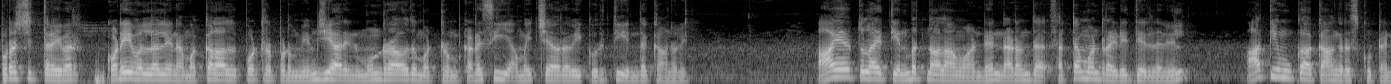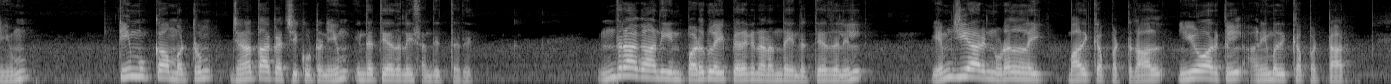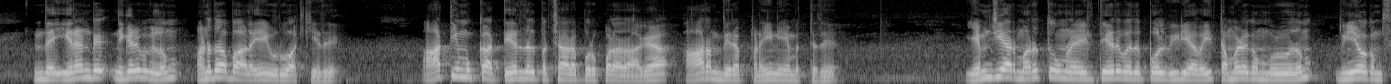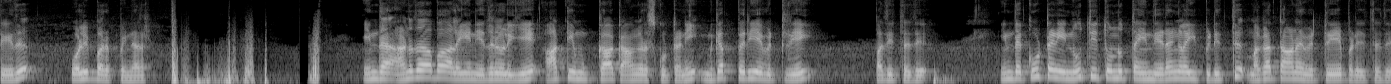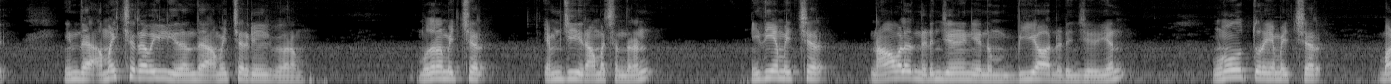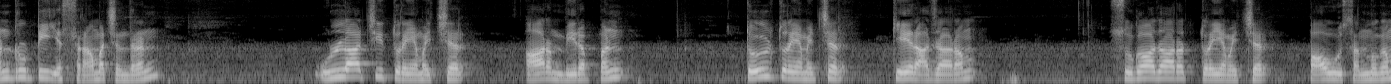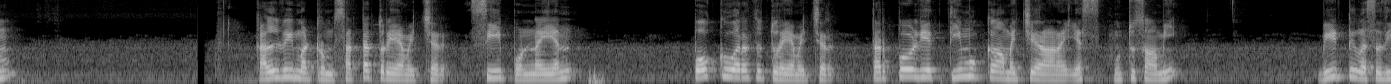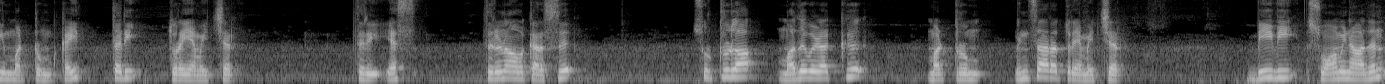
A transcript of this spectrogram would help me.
புரட்சித் தலைவர் கொடைவள்ளல் என மக்களால் போற்றப்படும் எம்ஜிஆரின் மூன்றாவது மற்றும் கடைசி அமைச்சரவை குறித்து இந்த காணொளி. ஆயிரத்தி தொள்ளாயிரத்தி எண்பத்தி நாலாம் ஆண்டு நடந்த சட்டமன்ற இடைத்தேர்தலில் அதிமுக காங்கிரஸ் கூட்டணியும் திமுக மற்றும் ஜனதா கட்சி கூட்டணியும் இந்த தேர்தலை சந்தித்தது. இந்திரா காந்தியின் படுகொலை பிறகு நடந்த இந்த தேர்தலில் எம்ஜிஆரின் உடல்நிலை பாதிக்கப்பட்டதால் நியூயார்க்கில் அனுமதிக்கப்பட்டார். இந்த இரண்டு நிகழ்வுகளும் அனுதாப அலையை உருவாக்கியது. அதிமுக தேர்தல் பிரச்சார பொறுப்பாளராக ஆரம் வீரப்பனை நியமித்தது. எம்ஜிஆர் மருத்துவமனையில் தேறுவது போல் வீடியோவை தமிழகம் முழுவதும் விநியோகம் செய்து ஒளிபரப்பினர். இந்த அனுதாப அலையின் எதிரொலியே அதிமுக காங்கிரஸ் கூட்டணி மிகப்பெரிய வெற்றியை பதித்தது. இந்த கூட்டணி நூற்றி தொண்ணூத்தைந்து இடங்களை பிடித்து மகத்தான வெற்றியை படைத்தது. இந்த அமைச்சரவையில் இருந்த அமைச்சர்களில் விவரம். முதலமைச்சர் எம்ஜி ராமச்சந்திரன் நிதியமைச்சர் நாவலர் நெடுஞ்செழியன் என்னும் பிஆர் நெடுஞ்செழியன் உணவுத்துறை அமைச்சர் பன்ருட்டி எஸ். ராமச்சந்திரன் உள்ளாட்சித்துறை அமைச்சர் ஆர். எம். வீரப்பன் தொழில்துறை அமைச்சர் கே. ராஜாராம் சுகாதாரத்துறை அமைச்சர் பாவு சண்முகம் கல்வி மற்றும் சட்டத்துறை அமைச்சர் சி. பொன்னையன் போக்குவரத்து துறை அமைச்சர் தற்போதைய திமுக அமைச்சரான எஸ். முத்துசாமி வீட்டு வசதி மற்றும் கைத்தறி துறை அமைச்சர் திரு. எஸ். திருநாவுக்கரசு சுற்றுலா மதுவிலக்கு மற்றும் மின்சாரத்துறை அமைச்சர் பி வி. சுவாமிநாதன்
